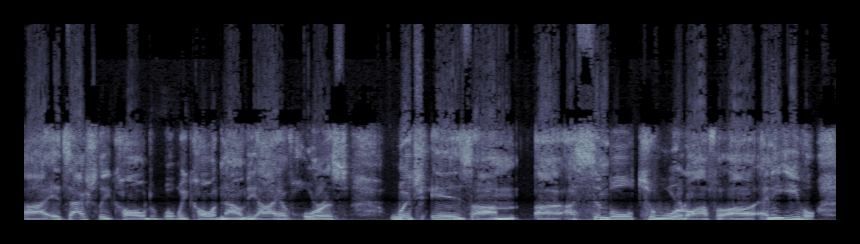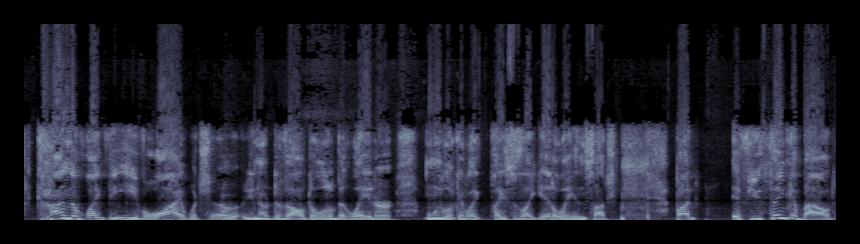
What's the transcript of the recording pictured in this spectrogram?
uh, it's actually called what we call it now, the Eye of Horus, which is um, uh, a symbol to ward off uh, any evil, kind of like the evil eye, which uh, you know developed a little bit later when we look at like places like Italy and such. But if you think about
